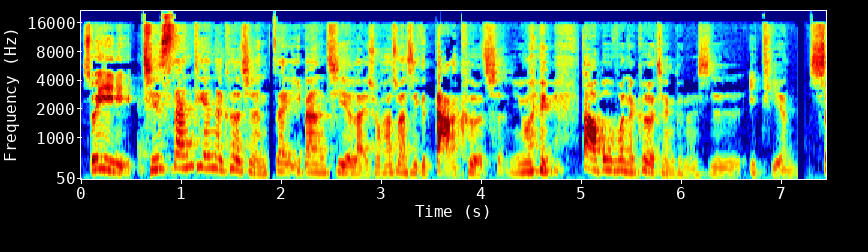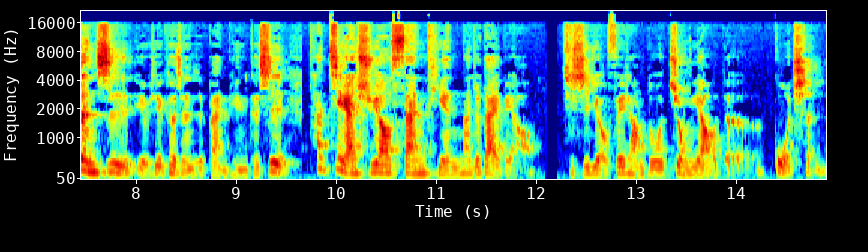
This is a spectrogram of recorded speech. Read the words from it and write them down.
所以其实三天的课程在一般的企业来说，它算是一个大课程，因为 大部分的课程可能是一天，甚至有些课程是半天。可是它既然需要三天，那就代表其实有非常多重要的过程。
